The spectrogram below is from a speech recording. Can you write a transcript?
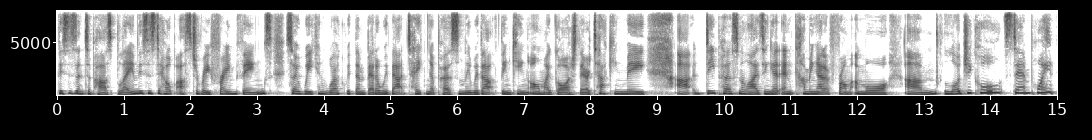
This isn't to pass blame. This is to help us to reframe things so we can work with them better without taking it personally, without thinking, oh my gosh, they're attacking me, uh, depersonalizing it and coming at it from a more um, logical standpoint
